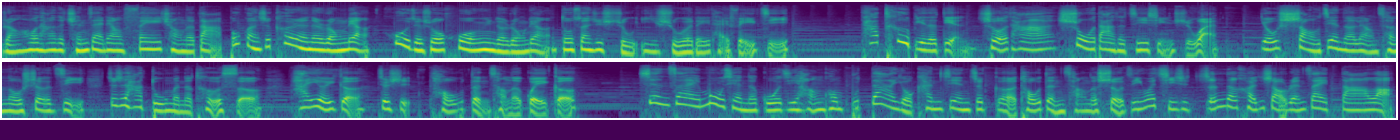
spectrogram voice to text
然后它的承载量非常的大，不管是客人的容量，或者说货运的容量，都算是数一数二的一台飞机。它特别的点，除了它硕大的机型之外，有少见的两层楼设计，这是它独门的特色。还有一个就是头等舱的规格。现在目前的国际航空不大有看见这个头等舱的设计，因为其实真的很少人在搭了。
